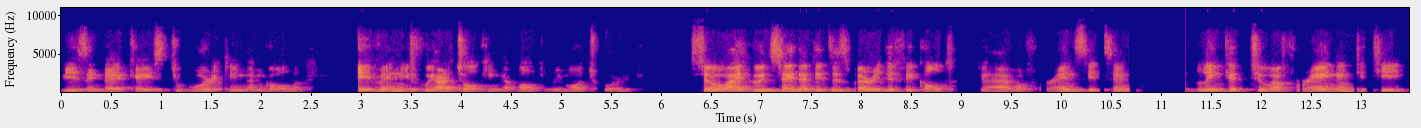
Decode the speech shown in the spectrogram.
visa in that case to work in Angola, even if we are talking about remote work. So I would say that it is very difficult to have a foreign citizen linked to a foreign entity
